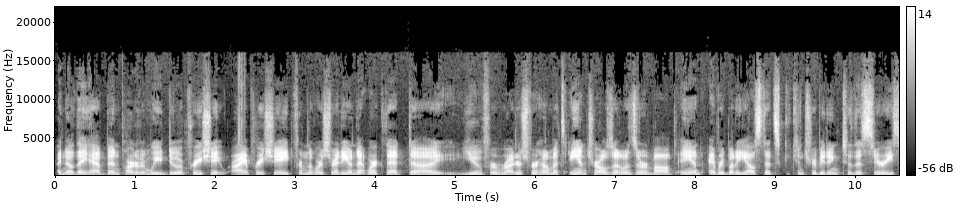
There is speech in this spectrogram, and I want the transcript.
I know they have been part of it. We do appreciate. I appreciate from the Horse Radio Network that uh, you, for Riders for Helmets, and Charles Owens are involved, and everybody else that's contributing to this series.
